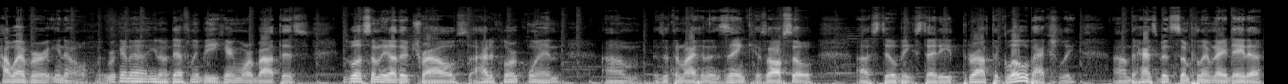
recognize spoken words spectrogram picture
However, you know, we're gonna, you know, definitely be hearing more about this, as well as some of the other trials, hydrochloroquine, um, azithromycin and zinc is also uh, still being studied throughout the globe, actually. Um, there has been some preliminary data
